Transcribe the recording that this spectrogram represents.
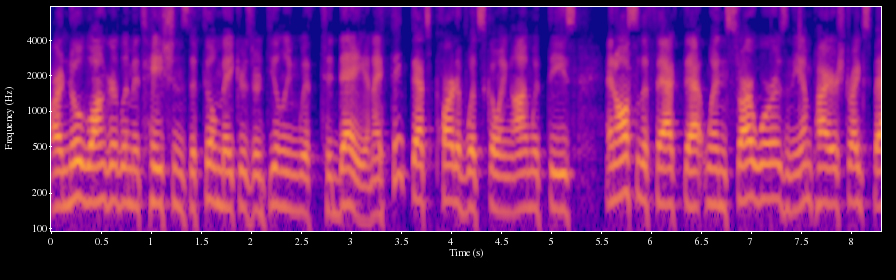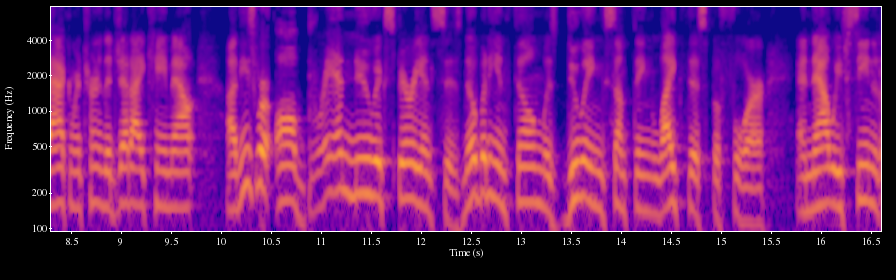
are no longer limitations the filmmakers are dealing with today. And I think that's part of what's going on with these. And also the fact that when Star Wars and The Empire Strikes Back and Return of the Jedi came out, uh, these were all brand new experiences. Nobody in film was doing something like this before. And now we've seen it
